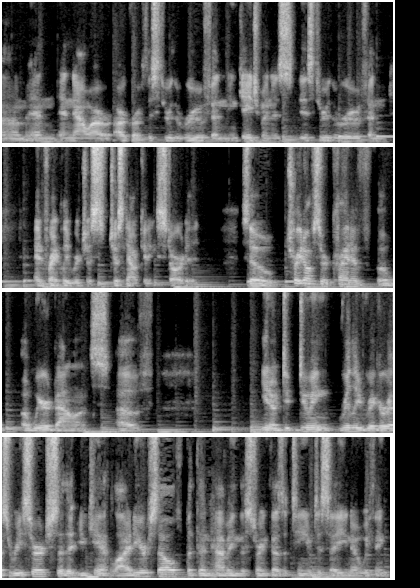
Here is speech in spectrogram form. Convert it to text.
um, and and now our, our growth is through the roof, and engagement is is through the roof, and and frankly, we're just just now getting started. So trade-offs are kind of a, a weird balance of you know do, doing really rigorous research so that you can't lie to yourself but then having the strength as a team to say you know we think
